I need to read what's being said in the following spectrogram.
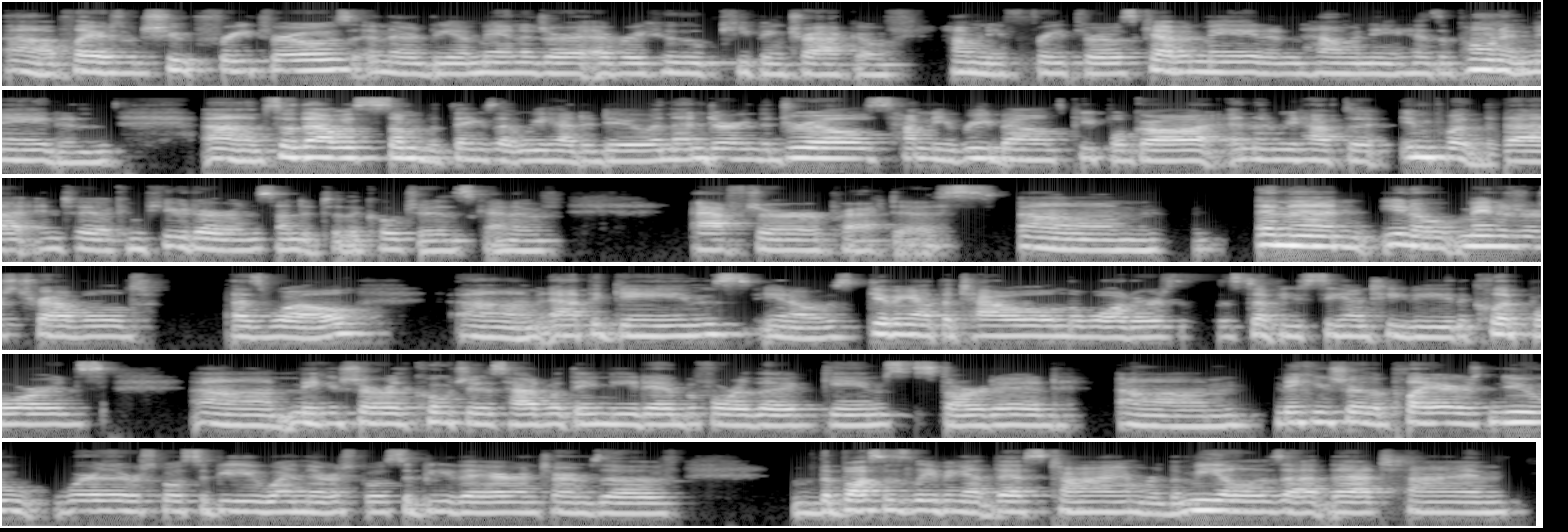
uh, players would shoot free throws, and there'd be a manager at every hoop keeping track of how many free throws Kevin made and how many his opponent made. And um, so that was some of the things that we had to do. And then during the drills, how many rebounds people got. And then we'd have to input that into a computer and send it to the coaches kind of after practice. Um, and then, you know, managers traveled as well. Um, at the games, you know, was giving out the towel and the waters, the stuff you see on TV, the clipboards, um, making sure the coaches had what they needed before the games started, um, making sure the players knew where they were supposed to be, when they were supposed to be there in terms of the bus is leaving at this time or the meal is at that time.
